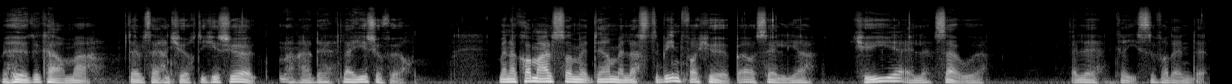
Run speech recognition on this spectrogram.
med høye karmer, det vil si han kjørte ikke sjøl, han hadde leiesjåfør. Men han kom altså der med lastebilen for å kjøpe og selge kyr eller sauer, eller grise for den del.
